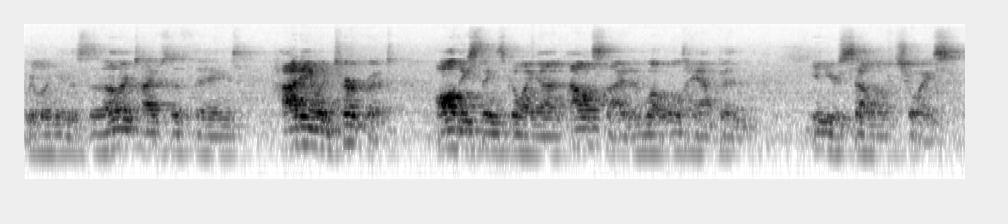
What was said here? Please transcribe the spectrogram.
We're looking at this in other types of things. How do you interpret all these things going on outside and what will happen in your cell of choice?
